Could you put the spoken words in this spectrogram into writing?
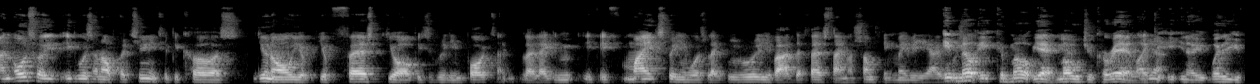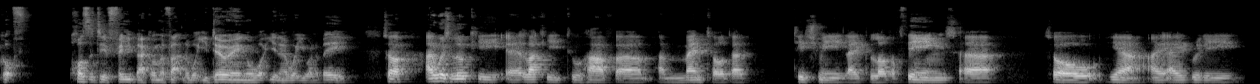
and also it, it was an opportunity because you know your, your first job is really important like like if, if my experience was like really bad the first time or something maybe i it mel- it could mold, yeah, mold your career. Like Yeah. it- you know, whether you've got positive feedback on the fact that what you're doing or what you know what you want to be. so i was lucky uh, lucky to have a, a mentor that teach me like a lot of things uh, so yeah I, I really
